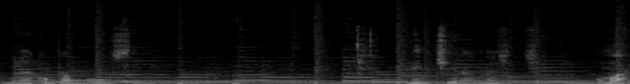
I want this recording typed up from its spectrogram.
A mulher compra bolsa. Né? Mentira, né, gente? Vamos lá.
